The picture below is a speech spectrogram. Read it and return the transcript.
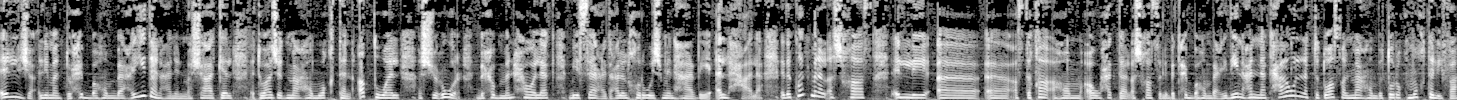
إلجأ لمن تحبهم بعيدا عن المشاكل تواجد معهم وقتا أطول. الشعور بحب من حولك بيساعد على الخروج من هذه الحالة. إذا كنت من الأشخاص اللي آه، آه، أصدقائهم أو حتى الأشخاص اللي بتحبهم بعيدين عنك حاول أنك تتواصل معهم بطرق مختلفة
